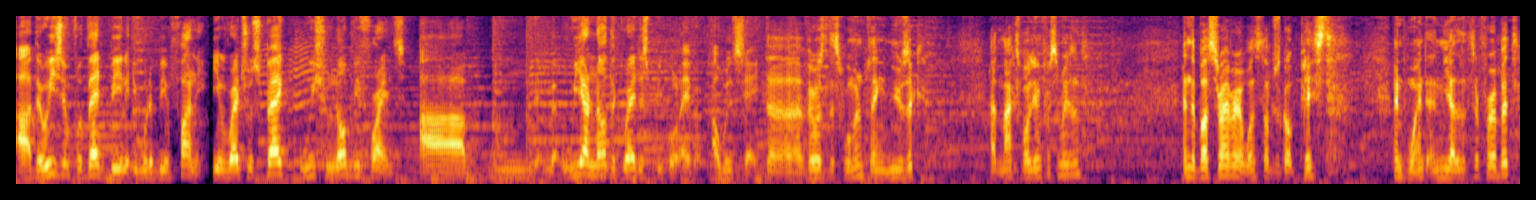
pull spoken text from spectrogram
Uh, the reason for that being it would have been funny. In retrospect, we should not be friends. Uh, we are not the greatest people ever, I will say. The, there was this woman playing music at max volume for some reason. And the bus driver at one stop just got pissed and went and yelled at her for a bit.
